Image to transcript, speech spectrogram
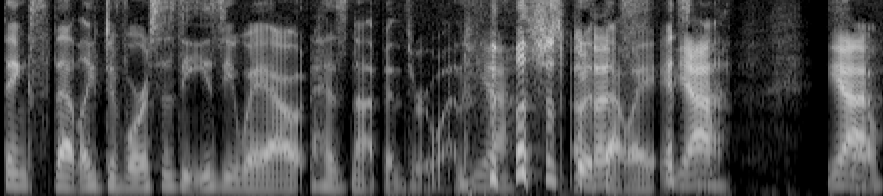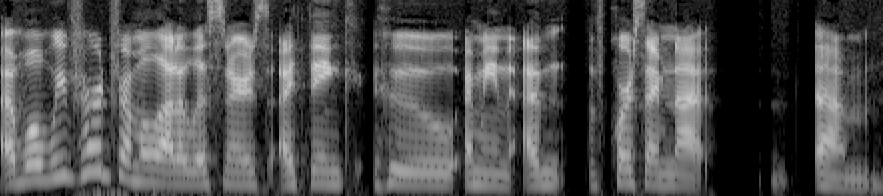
thinks that like divorce is the easy way out has not been through one. Yeah. let's just Oh, put it that way. It's yeah. not. Yeah. So- Uh, well, we've heard from a lot of listeners, I think, who, I mean, I'm, of course, I'm not, um,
